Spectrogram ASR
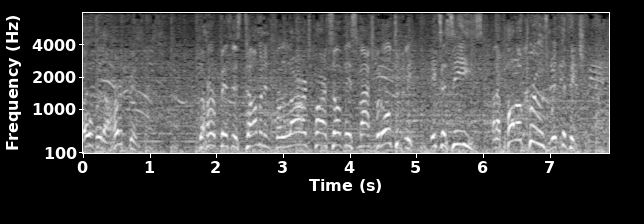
over the Hurt Business the Hurt Business dominant for large parts of this match, but ultimately it's Azeez and Apollo Crews with the victory.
